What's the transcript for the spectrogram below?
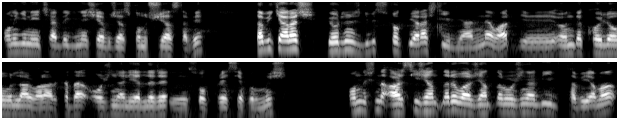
Onu yine içeride yine şey yapacağız, konuşacağız tabii. Tabii ki araç gördüğünüz gibi stok bir araç değil yani ne var? E, önde coilover'lar var. Arkada orijinal yerlere e, soft press yapılmış. Onun dışında RC jantları var. Jantlar orijinal değil tabii ama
